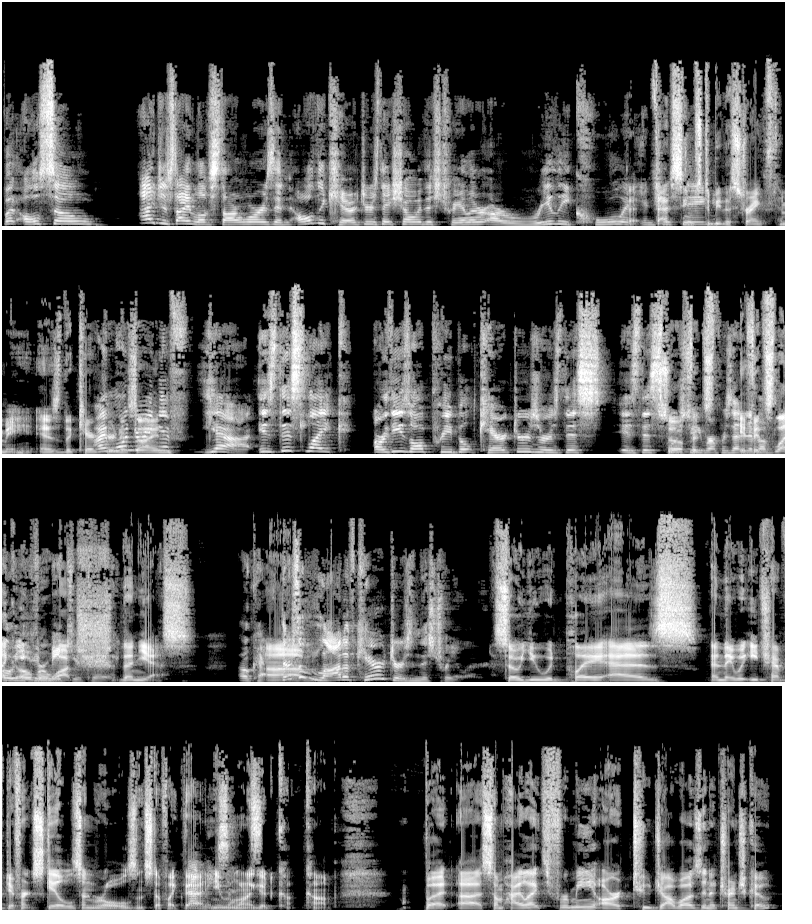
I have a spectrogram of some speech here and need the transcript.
But also, I just, I love Star Wars and all the characters they show in this trailer are really cool and That, interesting. that seems to be the strength to me. Is the character I'm wondering design? if yeah, is this like are these all pre-built characters or is this is this supposed to be representative if it's of like oh you can make your Overwatch, then yes. Okay, there's a um, lot of characters in this trailer. So you would play as, and they would each have different skills and roles and stuff like that, That and you would want a good comp. But uh, some highlights for me are two Jawas in a trench coat.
